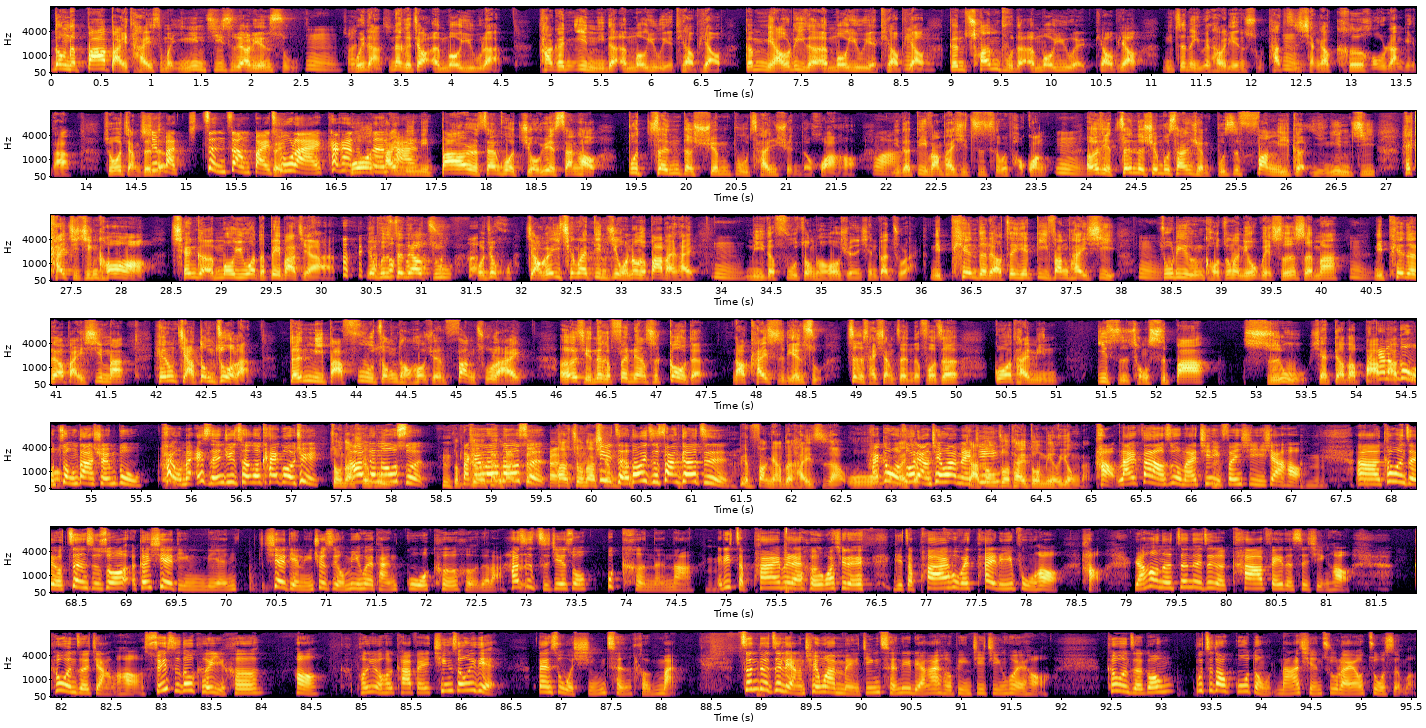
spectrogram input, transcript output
弄了八百台什么影印机，是不是要联署？嗯，我跟你讲，那个叫 M O U 啦。他跟印尼的 M O U 也跳票，跟苗栗的 M O U 也跳票，跟川普的 M O U 也跳票。你真的以为他会联署？他只想要磕喉让给他。所以我讲真的，先把阵仗摆出来，看看郭台铭，你八二三或九月三号不真的宣布参选的话，哈，你的地方派系支持会跑光。嗯，而且真的宣布参选，不是放一个影印机，还开几斤扣哈。签个 M O U 我的背霸价，又不是真的要租，我就缴个一千块定金，我弄个八百台。嗯，你的副总统候选人先端出来，你骗得了这些地方派系？嗯，朱立伦口中的牛鬼蛇神吗？嗯，你骗得了百姓吗？黑龙假动作了，等你把副总统候选人放出来，而且那个分量是够的，然后开始联署，这个才像真的，否则郭台铭一直从十八。十五，现在掉到八。刚刚跟我重大宣布，害我们 S N G 车都开过去，然后跟都损，打刚刚都损，还有重大记者都一直放鸽子，变放羊的孩子啊！我还跟我说两千万美金，假动作太多没有用了。好，来范老师，我们来请你分析一下哈。嗯呃，柯文哲有证实说跟谢鼎连、谢点玲确实有密会谈郭科和的啦，他是直接说不可能呐。哎，你怎拍没来喝？我觉得你怎拍会不会太离谱哈？好，然后呢，针对这个咖啡的事情哈。柯文哲讲了哈，随时都可以喝哈，朋友喝咖啡轻松一点，但是我行程很满。针对这两千万美金成立两岸和平基金会哈，柯文哲公不知道郭董拿钱出来要做什么。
